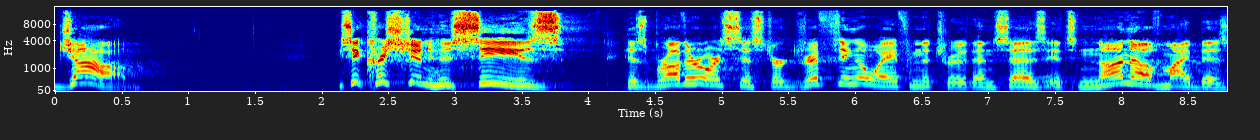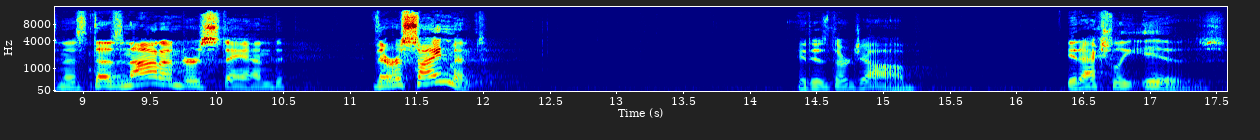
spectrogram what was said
job? You see, a Christian who sees his brother or sister drifting away from the truth and says, It's none of my business, does not understand their assignment. It is their job. It actually is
